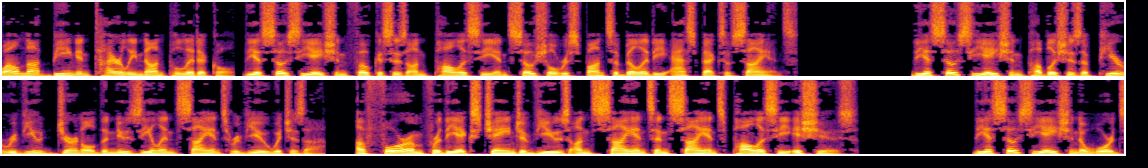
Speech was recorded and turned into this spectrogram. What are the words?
While not being entirely non-political, the association focuses on policy and social responsibility aspects of science. The association publishes a peer-reviewed journal the New Zealand Science Review which is a, a forum for the exchange of views on science and science policy issues. The association awards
